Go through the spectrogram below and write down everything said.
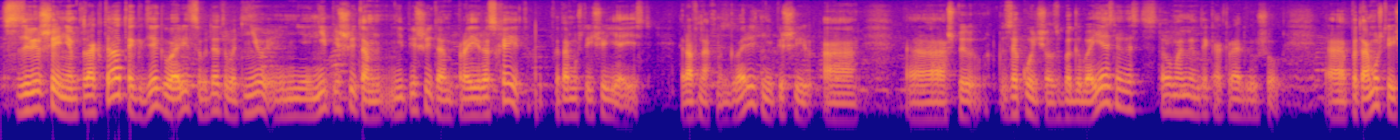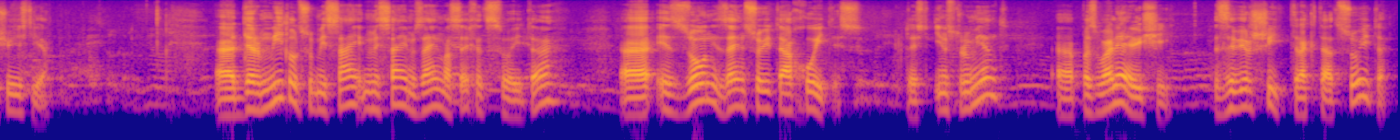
с завершением трактата, где говорится вот это вот не, не, не пиши там, не пиши там про Ирасхейт, потому что еще я есть. Рафнахман говорит, не пиши, а, а что закончилась богобоязненность с того момента, как Раби ушел, а, потому что еще есть я. Дермитл су мисаем зайн масехет сойта, эзон зайн сойта ахойтис. То есть инструмент, позволяющий завершить трактат сойта –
